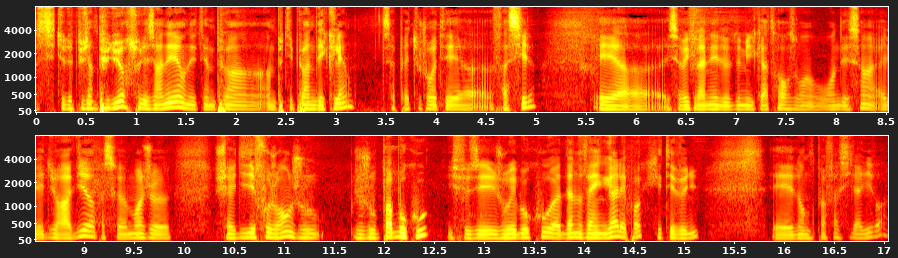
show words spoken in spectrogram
c'était de plus en plus dur sur les années, on était un, petit peu en déclin, ça n'a pas toujours été facile. Et, c'est vrai que l'année de 2014 où, en dessin, elle est dure à vivre parce que moi, je, j'avais dit des faux je joue, je joue pas beaucoup. Il faisait jouer beaucoup Dan Vainga à l'époque qui était venu. Et donc pas facile à vivre,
